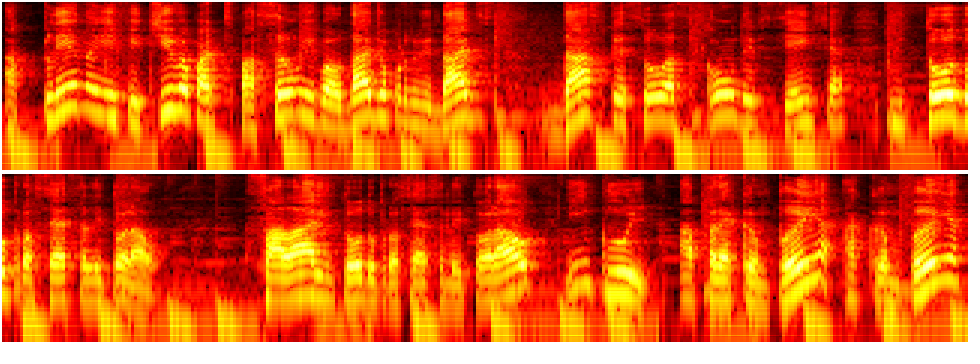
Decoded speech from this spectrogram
a plena e efetiva participação e igualdade de oportunidades das pessoas com deficiência em todo o processo eleitoral. Falar em todo o processo eleitoral inclui a pré-campanha, a campanha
